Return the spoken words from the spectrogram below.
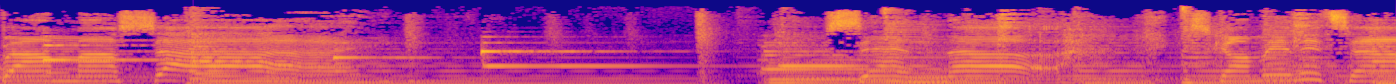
by my side. Santa, he's coming to town.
